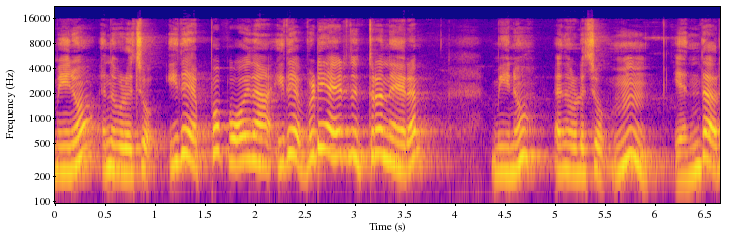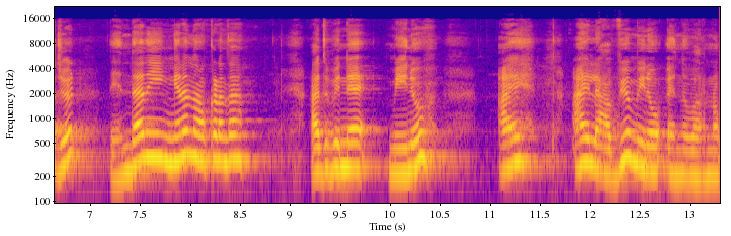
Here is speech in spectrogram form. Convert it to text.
മീനു എന്ന് വിളിച്ചു ഇത് എപ്പോൾ പോയതാ? ഇത് എവിടെയായിരുന്നു ഇത്ര നേരം? മീനു എന്ന് വിളിച്ചു "ഉം, എന്താ അർജുൻ? എന്താ നീ ഇങ്ങനെ നോക്കണത്? അത് പിന്നെ Meenu I I love you Meenu എന്ന് പറഞ്ഞു.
